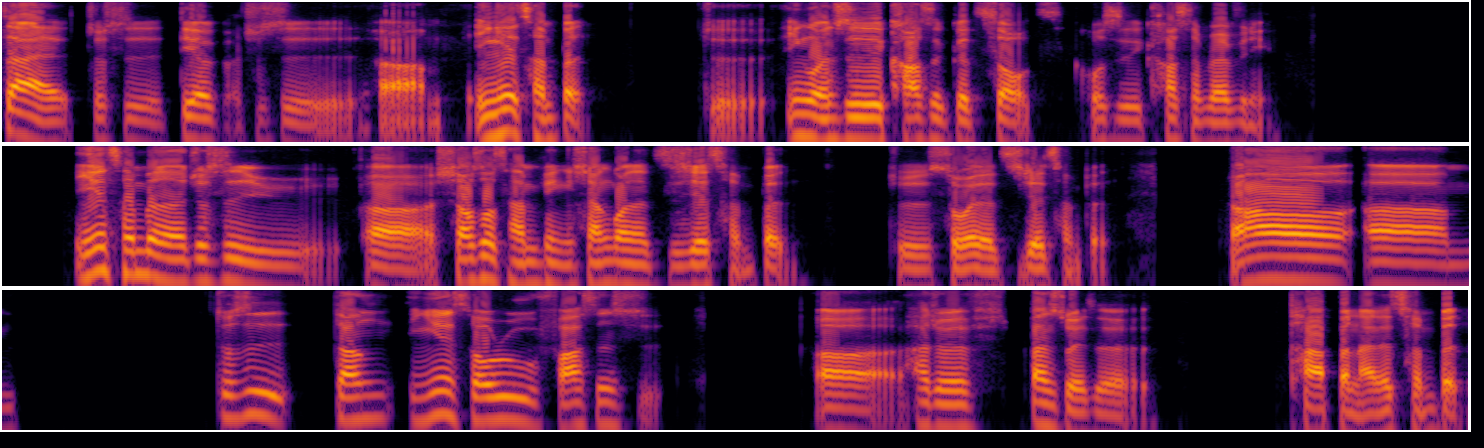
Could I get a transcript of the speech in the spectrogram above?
再就是第二个就是呃营业成本，就是英文是 cost of goods sold 或是 cost of revenue。营业成本呢，就是与呃销售产品相关的直接成本，就是所谓的直接成本。然后呃，就是当营业收入发生时，呃，它就会伴随着它本来的成本。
